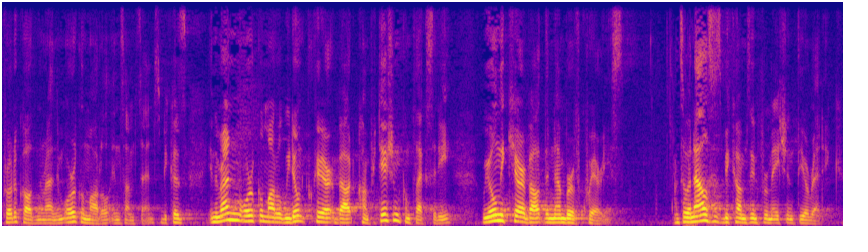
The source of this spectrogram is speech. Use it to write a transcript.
protocols in the random oracle model in some sense, because in the random oracle model, we don't care about computation complexity, we only care about the number of queries. And so analysis becomes information theoretic.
